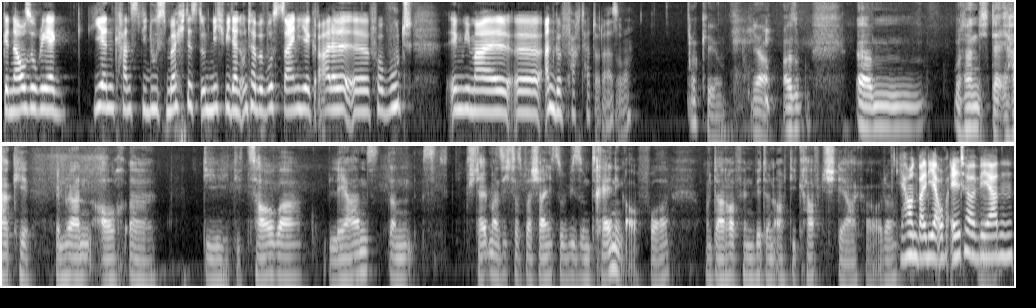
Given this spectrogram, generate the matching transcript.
genauso reagieren kannst, wie du es möchtest und nicht wie dein Unterbewusstsein hier gerade äh, vor Wut irgendwie mal äh, angefacht hat oder so. Okay, ja, also, ähm, und dann, ich, der, ja, okay, wenn du dann auch äh, die, die Zauber lernst, dann stellt man sich das wahrscheinlich so wie so ein Training auch vor. Und daraufhin wird dann auch die Kraft stärker, oder? Ja, und weil die ja auch älter werden.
